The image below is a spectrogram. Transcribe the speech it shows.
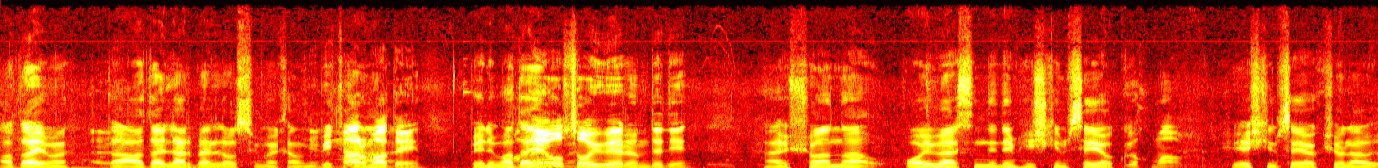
Aday mı? Daha adaylar belli olsun bakalım. Bir var tane- mı adayın? Benim Aday adayım olsa oy veririm dediğin. Ha, şu anda oy versin dedim hiç kimse yok. Yok mu abi? Hiç kimse yok. Şöyle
